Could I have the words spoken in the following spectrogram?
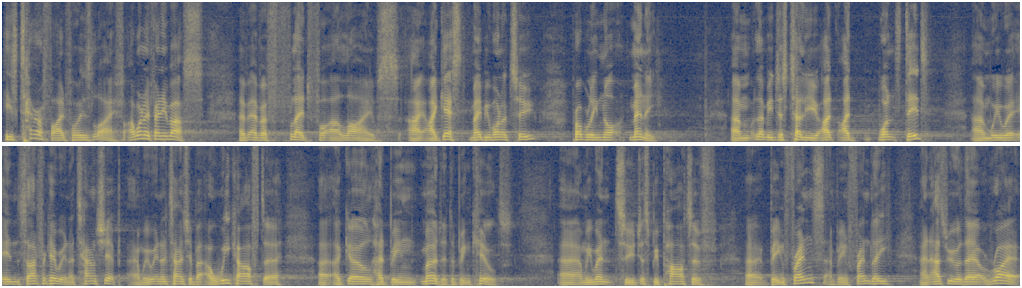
He's terrified for his life. I wonder if any of us have ever fled for our lives. I, I guess maybe one or two, probably not many. Um, let me just tell you, I, I once did. Um, we were in South Africa, we were in a township, and we were in a township about a week after uh, a girl had been murdered, had been killed. Uh, and we went to just be part of uh, being friends and being friendly. And as we were there, a riot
